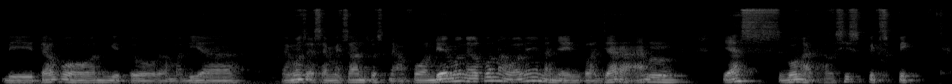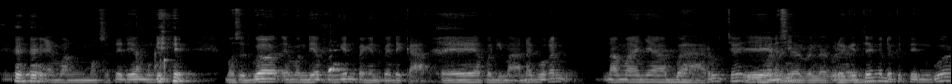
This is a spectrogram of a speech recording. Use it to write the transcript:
di telepon gitu sama dia memang SMS-an terus nelpon dia emang nelpon awalnya nanyain pelajaran Hmm. ya gue nggak tahu sih speak speak emang maksudnya dia mungkin maksud gue emang dia mungkin pengen PDKT apa gimana. Gue kan namanya baru coy. Iya gimana sih? benar benar. udah benar. gitu yang ngedeketin gue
